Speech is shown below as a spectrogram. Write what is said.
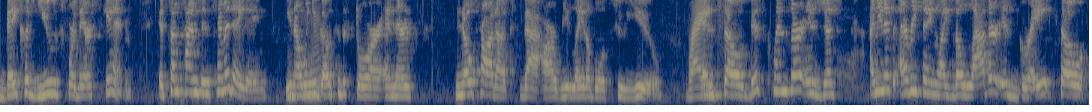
they could use for their skin. It's sometimes intimidating, you know, mm-hmm. when you mm-hmm. go to the store and there's no products that are relatable to you. Right. And so this cleanser is just, I mean, it's everything. Like the lather is great. So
